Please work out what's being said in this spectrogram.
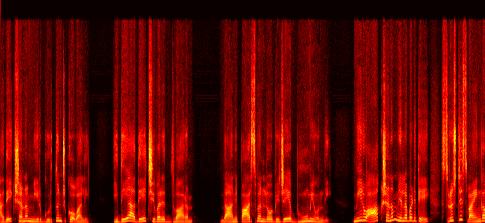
అదే క్షణం మీరు గుర్తుంచుకోవాలి. ఇదే అదే చివరి ద్వారం. దాని పార్శ్వంలో విజయ భూమి ఉంది. మీరు ఆ క్షణం నిలబడితే సృష్టి స్వయంగా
